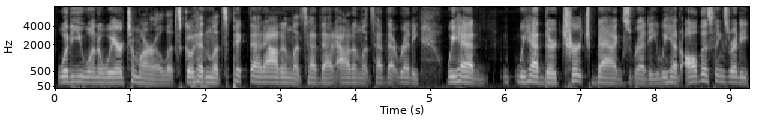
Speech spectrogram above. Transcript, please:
what do you want to wear tomorrow? Let's go ahead and let's pick that out, and let's have that out, and let's have that ready. We had we had their church bags ready. We had all those things ready.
